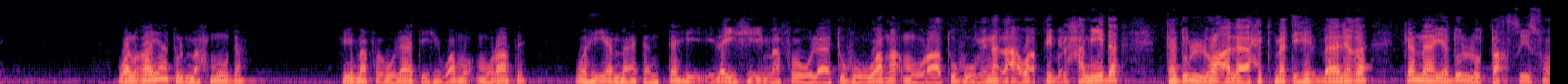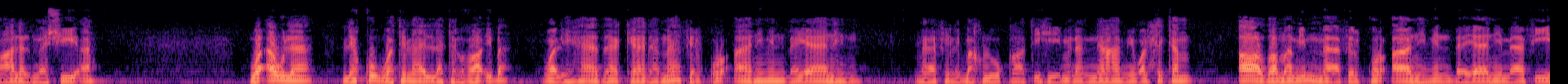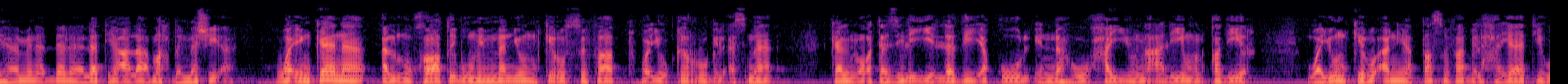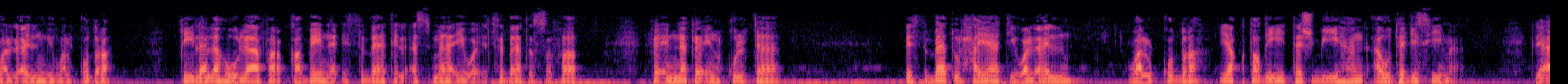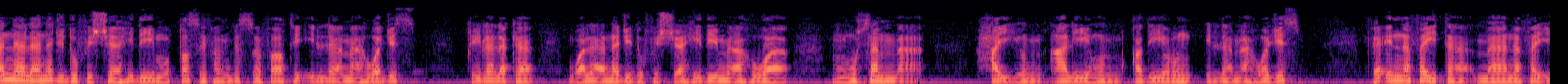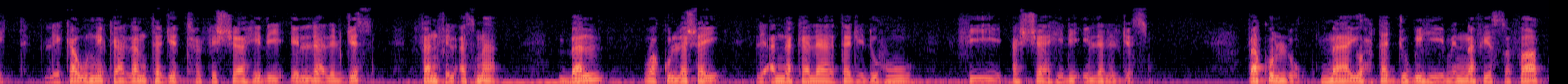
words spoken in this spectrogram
والغايات المحمودة في مفعولاته ومأموراته وهي ما تنتهي إليه مفعولاته ومأموراته من العواقب الحميدة تدل على حكمته البالغة كما يدل التخصيص على المشيئة وأولى لقوة العلة الغائبة. ولهذا كان ما في القرآن من بيان ما في مخلوقاته من النعم والحكم أعظم مما في القرآن من بيان ما فيها من الدلالة على محض المشيئة. وإن كان المخاطب ممن ينكر الصفات ويقر بالأسماء كالمعتزلي الذي يقول إنه حي عليم قدير وينكر أن يتصف بالحياة والعلم والقدرة قيل له لا فرق بين إثبات الأسماء وإثبات الصفات فإنك إن قلت إثبات الحياة والعلم والقدرة يقتضي تشبيها أو تجسيما. لأن لا نجد في الشاهد متصفا بالصفات إلا ما هو جسم. قيل لك ولا نجد في الشاهد ما هو مسمى. حي عليم قدير إلا ما هو جسم. فإن نفيت ما نفيت لكونك لم تجده في الشاهد إلا للجسم فانفي الأسماء. بل وكل شيء لأنك لا تجده في الشاهد إلا للجسم. فكل ما يحتج به من نفي الصفات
